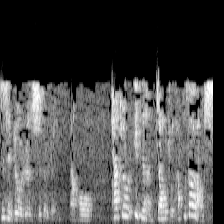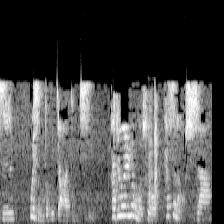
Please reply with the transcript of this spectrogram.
之前就有认识的人，然后他就一直很焦灼，他不知道老师为什么都不教他东西，他就会认为说他是老师啊，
